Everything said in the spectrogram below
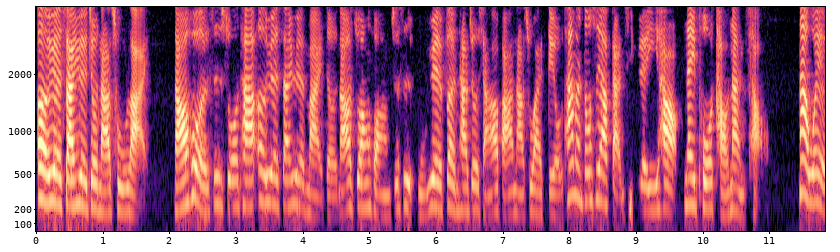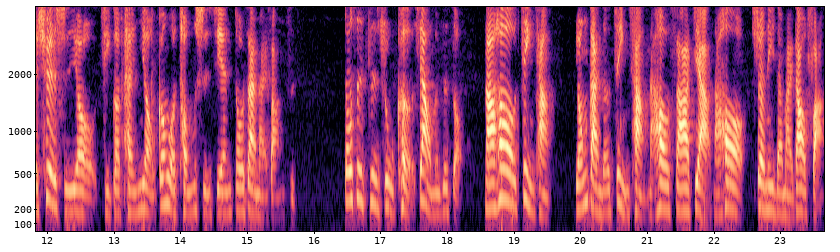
二月、三月就拿出来，然后或者是说他二月、三月买的，然后装潢就是五月份他就想要把它拿出来丢，他们都是要赶七月一号那一波逃难潮。那我也确实有几个朋友跟我同时间都在买房子，都是自住客，像我们这种，然后进场勇敢的进场，然后杀价，然后顺利的买到房。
